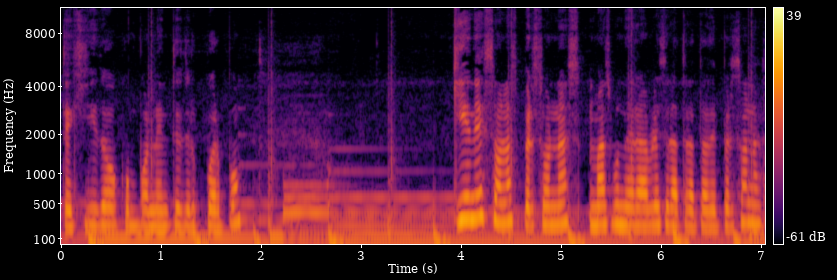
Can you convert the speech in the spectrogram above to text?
tejido o componentes del cuerpo. ¿Quiénes son las personas más vulnerables de la trata de personas?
